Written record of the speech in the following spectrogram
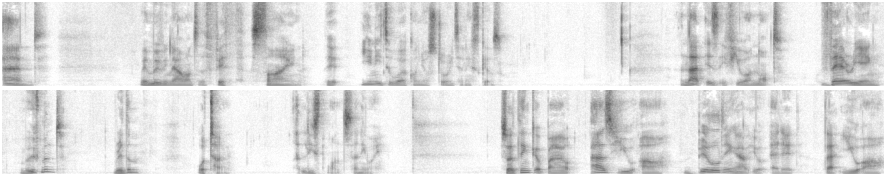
And we're moving now on to the fifth sign that you need to work on your storytelling skills. And that is if you are not varying movement, rhythm, or tone, at least once anyway. So think about as you are building out your edit that you are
